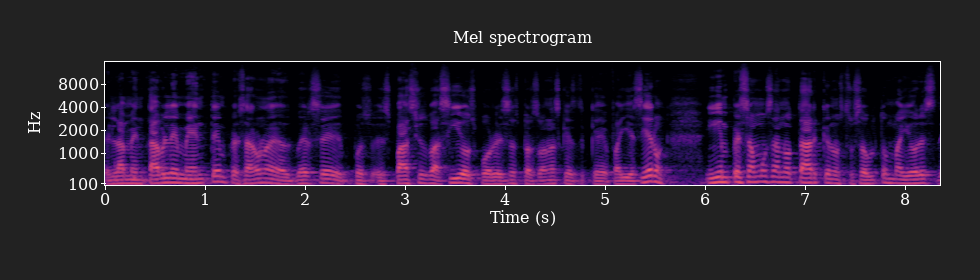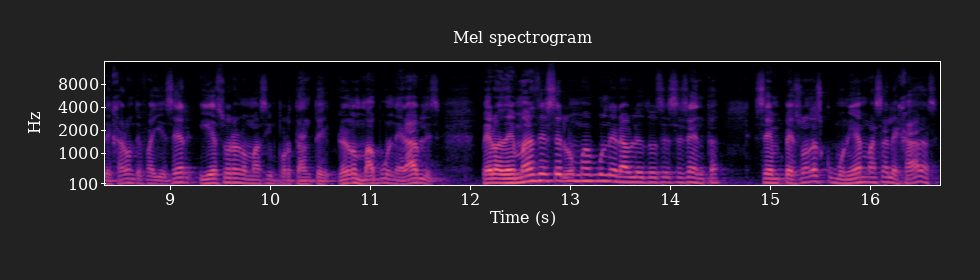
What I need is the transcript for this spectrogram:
lamentablemente empezaron a verse pues, espacios vacíos por esas personas que, que, fallecieron. Y empezamos a notar que nuestros adultos mayores dejaron de fallecer y eso era lo más importante, eran los más vulnerables. Pero además de ser los más vulnerables de 60, se empezó en las comunidades más alejadas,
